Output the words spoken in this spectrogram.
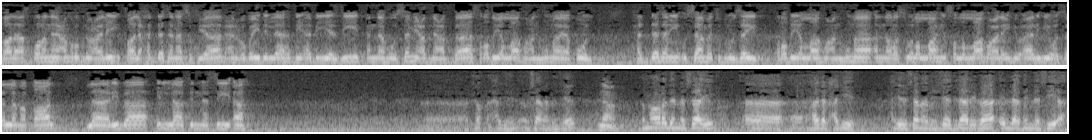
قال أخبرنا عمرو بن علي قال حدثنا سفيان عن عبيد الله بن أبي يزيد أنه سمع ابن عباس رضي الله عنهما يقول حدثني أسامة بن زيد رضي الله عنهما أن رسول الله صلى الله عليه وآله وسلم قال لا ربا إلا في النسيئة. حديث أسامة بن زيد. نعم. ثم ورد النسائي آه، آه، هذا الحديث. حديث أسامة بن زيد لا ربا إلا في النسيئة.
